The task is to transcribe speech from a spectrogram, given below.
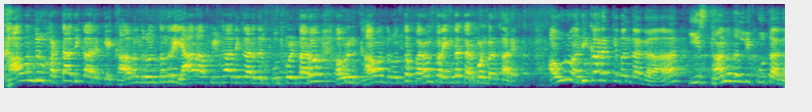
ಖಾವಂದ್ರು ಪಟ್ಟಾಧಿಕಾರಕ್ಕೆ, ಖಾವಂದ್ರು ಅಂತಂದ್ರೆ ಯಾರು ಆ ಪೀಠಾಧಿಕಾರದಲ್ಲಿ ಕೂತ್ಕೊಳ್ತಾರೋ ಅವ್ರನ್ನ ಖಾವಂದ್ರು ಅಂತ ಪರಂಪರೆಯಿಂದ ಕರ್ಕೊಂಡು ಬರ್ತಾರೆ. ಅವರು ಅಧಿಕಾರಕ್ಕೆ ಬಂದಾಗ, ಈ ಸ್ಥಾನದಲ್ಲಿ ಕೂತಾಗ,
